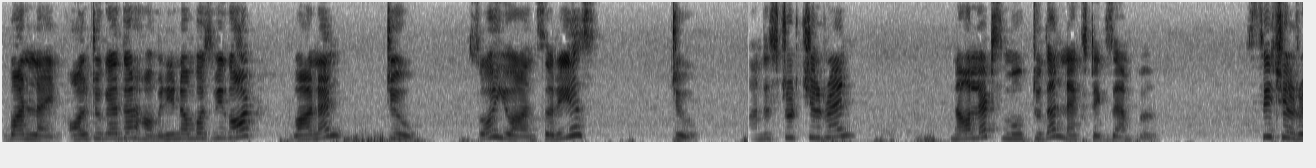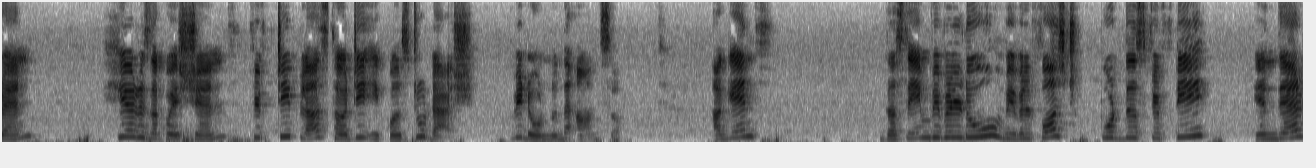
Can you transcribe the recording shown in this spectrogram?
one line. All together how many numbers we got? One and two. So your answer is two. Understood children? Now let's move to the next example. See children here is a question. 50 plus 30 equals to dash. We don't know the answer. Again the same we will do we will first put this 50 in their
